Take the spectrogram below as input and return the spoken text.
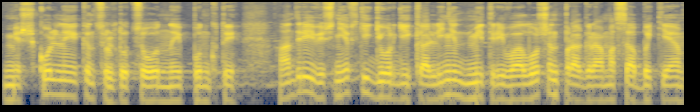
межшкольные консультационные пункты. Андрей Вишневский, Георгий Калинин, Дмитрий Волошин. Программа «События».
